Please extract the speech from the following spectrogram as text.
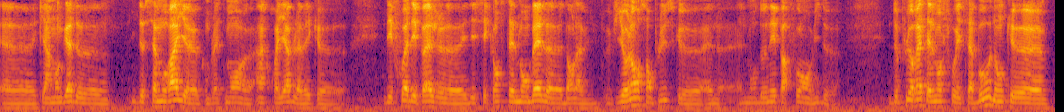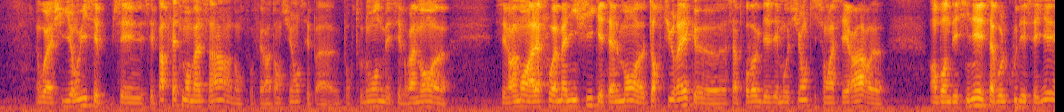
qui est un manga de, de samouraï complètement incroyable avec des fois des pages et des séquences tellement belles dans la violence en plus qu'elles elles, m'ont donné parfois envie de, pleurer tellement je trouvais ça beau. Donc, euh, voilà, Shigurui c'est parfaitement malsain, donc faut faire attention, c'est pas pour tout le monde, mais c'est vraiment, euh, c'est vraiment à la fois magnifique et tellement euh, torturé que ça provoque des émotions qui sont assez rares en bande dessinée et ça vaut le coup d'essayer.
